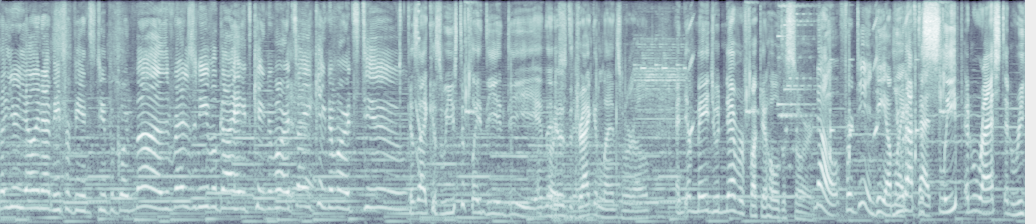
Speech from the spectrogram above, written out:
So you're yelling at me for being stupid, going, "Ma, the Resident Evil guy hates Kingdom Hearts. I hate Kingdom Hearts too." Cause I, cause we used to play D and D, and then it was the. Dragonlance world, and your mage would never fucking hold a sword. No, for D and I'm you like would have to sleep and rest and, re-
